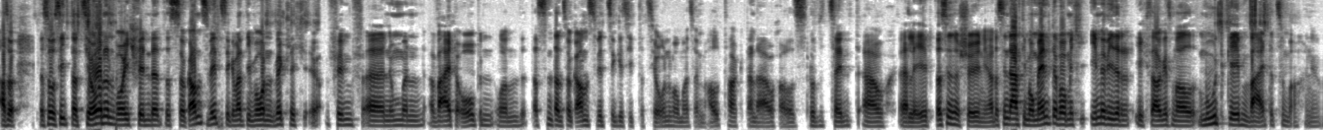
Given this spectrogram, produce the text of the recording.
Also, so Situationen, wo ich finde, das ist so ganz witzig, weil die wohnen wirklich fünf äh, Nummern weiter oben und das sind dann so ganz witzige Situationen, wo man so im Alltag dann auch als Produzent auch erlebt. Das ist ja schön, ja. Das sind auch die Momente, wo mich immer wieder, ich sage es mal, Mut geben, weiterzumachen, ja.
